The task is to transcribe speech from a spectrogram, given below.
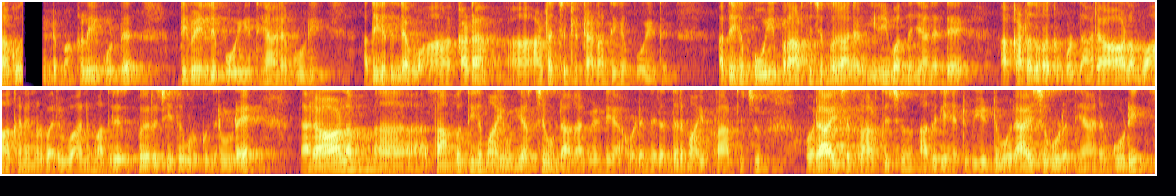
സഹോദരൻ മക്കളെയും കൊണ്ട് ഡിവൈനിൽ പോയി ധ്യാനം കൂടി. അദ്ദേഹത്തിന്റെ കട അടച്ചിട്ടിട്ടാണ് അദ്ദേഹം പോയത്. അദ്ദേഹം പോയി പ്രാർത്ഥിച്ച പ്രകാരം ഇനി വന്ന് ഞാൻ എന്റെ ആ കട തുറക്കുമ്പോൾ ധാരാളം വാഹനങ്ങൾ വരുവാനും അതിൽ റിപ്പയർ ചെയ്ത് കൊടുക്കുന്നതിലൂടെ ധാരാളം സാമ്പത്തികമായി ഉയർച്ച ഉണ്ടാകാൻ വേണ്ടി അവിടെ നിരന്തരമായി പ്രാർത്ഥിച്ചു ഒരാഴ്ച പ്രാർത്ഥിച്ചു. അത് കഴിഞ്ഞിട്ട് വീണ്ടും ഒരാഴ്ച കൂടെ ധ്യാനം കൂടി.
